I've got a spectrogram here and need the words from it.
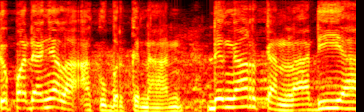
Kepadanya lah aku berkenan Dengarkanlah dia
